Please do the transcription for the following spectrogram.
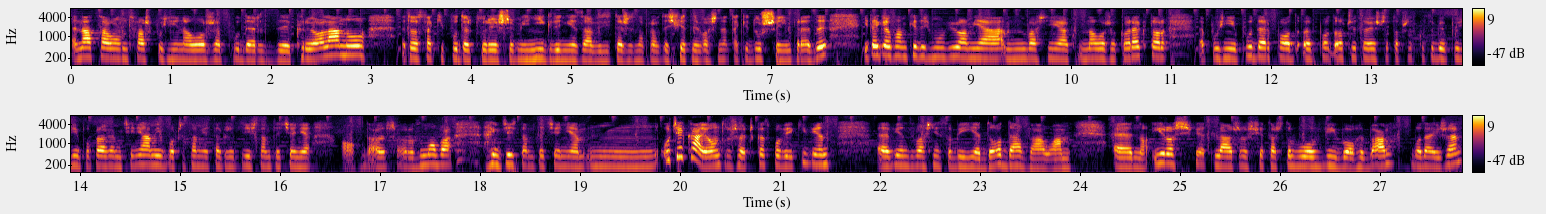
Na całą twarz później nałożę puder z kryolanu. To jest taki puder, który jeszcze mnie nigdy nie zawiódł i też jest naprawdę świetny właśnie na takie dłuższe imprezy. I tak jak Wam kiedyś mówiłam, ja mm, właśnie jak nałożę korektor, później puder pod, pod oczy, to jeszcze to wszystko sobie później poprawiam cieniami, bo czasami jest tak, że gdzieś tam te cienie, o dalsza rozmowa, gdzieś tam te cienie mm, uciekają troszeczkę z powieki, więc, e, więc właśnie sobie je dodawałam. E, no i rozświetlacz, rozświetlacz to było Vibo chyba bodajże.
